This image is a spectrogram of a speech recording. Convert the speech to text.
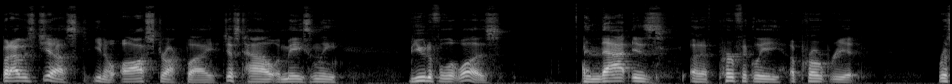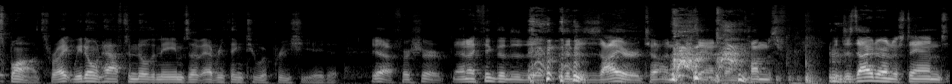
But I was just, you know, awestruck by just how amazingly beautiful it was. And that is a perfectly appropriate response, right? We don't have to know the names of everything to appreciate it. Yeah, for sure. And I think that the, the, desire to understand them comes the desire to understand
